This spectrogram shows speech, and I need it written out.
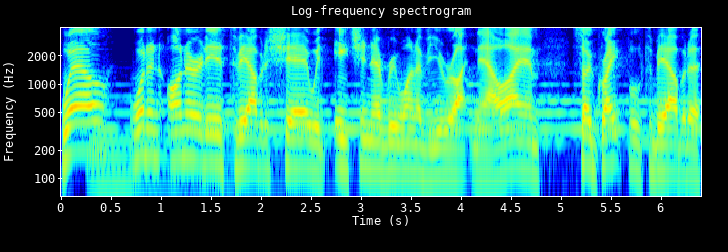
Well, what an honor it is to be able to share with each and every one of you right now. I am so grateful to be able to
